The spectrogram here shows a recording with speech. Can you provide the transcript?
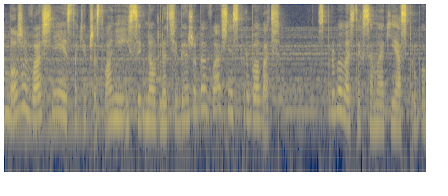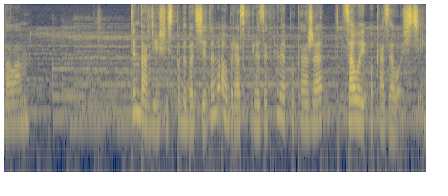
może właśnie jest takie przesłanie i sygnał dla ciebie, żeby właśnie spróbować. Spróbować tak samo, jak i ja spróbowałam. Tym bardziej, jeśli spodoba Ci się ten obraz, który za chwilę pokażę w całej okazałości.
